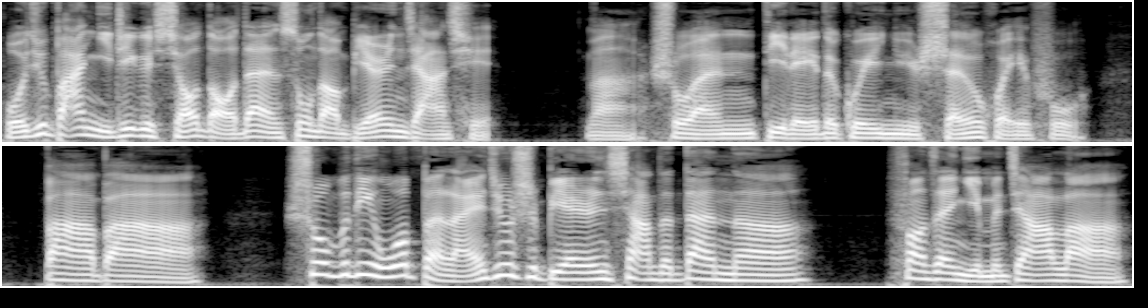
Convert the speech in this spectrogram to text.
我就把你这个小导弹送到别人家去。啊！说完，地雷的闺女神回复：“爸爸，说不定我本来就是别人下的蛋呢，放在你们家了。”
